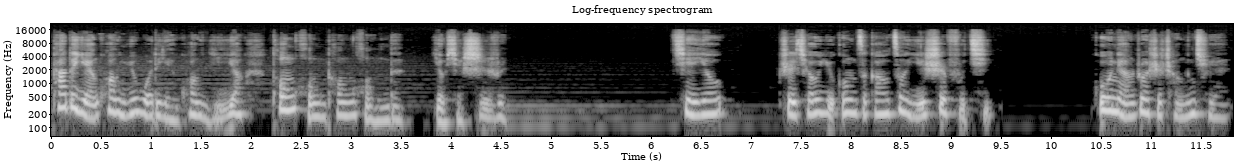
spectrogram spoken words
他的眼眶与我的眼眶一样，通红通红的，有些湿润。解忧只求与公子高做一世夫妻。姑娘若是成全，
